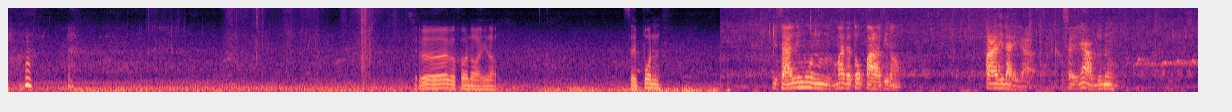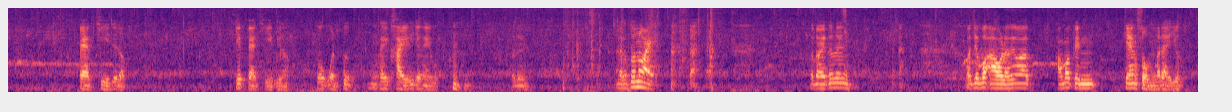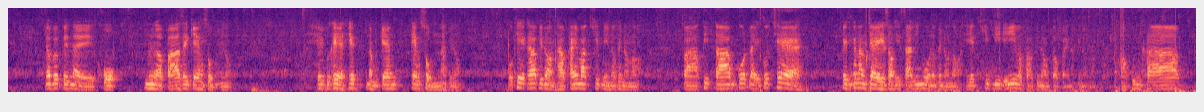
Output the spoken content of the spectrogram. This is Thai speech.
เออไปข้อหน่อยพี่น้องใส่ปนอีสานลิมุนมาแต่ตกปลาแล้วพี่น้องปลาที่ใดกะใส่งามตัวหนึ่งแปดขีดด้วยดอกเจ็ดแปดขีดพี่น้อง ตัวอ้วนปึกไข่ไข่หรือยังไงบุตัวหนึงแล้วก็ตัวหน่อย ตัวหน่อยตัวหนึงว่าจะว่าเอาแล้วแต่ว่าเอามาเป็นแกงสมก็ได้อยู่ แล้วไปเป็นไอ้โคกเนื้อปลาใส่แกงสมพี่น้องเฮ็ดโอเคเฮ็ดนำแกงแกงสมนะพี่น้องโอเคครับพี่น้องครับให้มักคลิปนี้เนาะพี่น้องเนาะฝากติดตามกดไลค์กดแชร์เป็นกำลังใจให้สองอีสานลิมูนะพี่น้องเนาะเฮ็ดคลิปดีๆมาฝากพี่น้องต่อไปนะพี่น้อง ขอบคุณครับ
